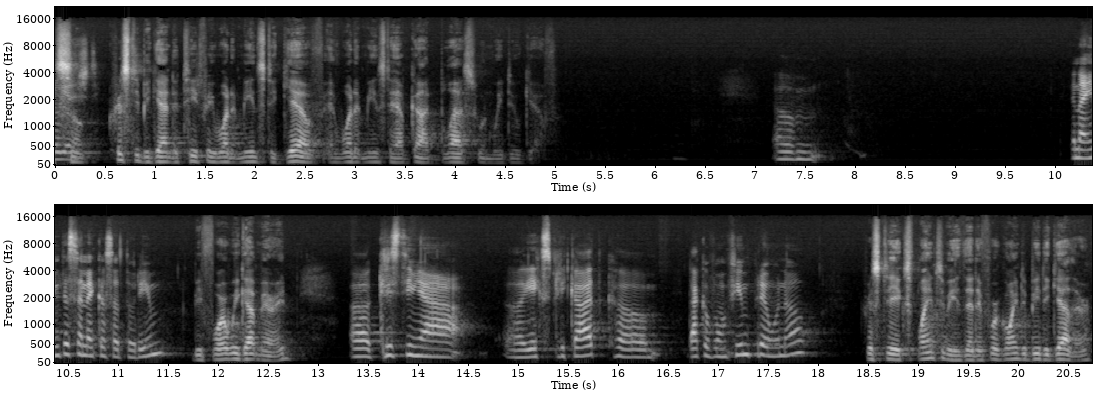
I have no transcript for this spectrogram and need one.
So. Christy began to teach me what it means to give and what it means to have God bless when we do give. Um, înainte să ne căsătorim, Before we got married, uh, Cristi mi-a uh, explicat că dacă vom fi împreună, Christy explained to me that if we're going to be together,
